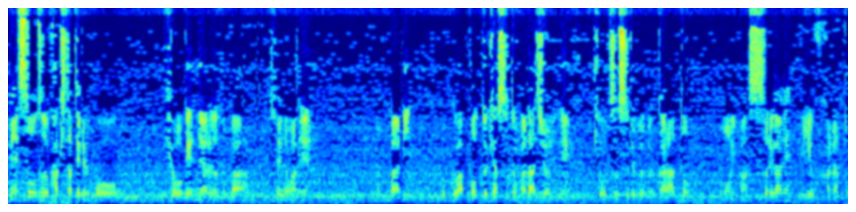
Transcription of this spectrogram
ね、想像をかきたてるこう表現であるだとかそういうのがねやっぱり僕はポッドキャストとかラジオにね共通する部分かなと思います。それがね魅力かなと。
